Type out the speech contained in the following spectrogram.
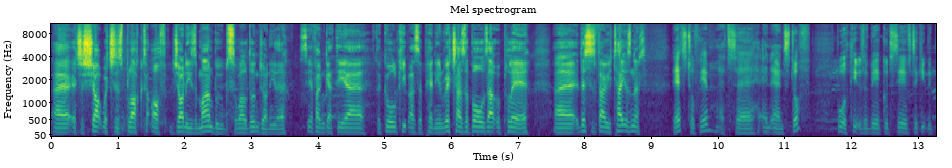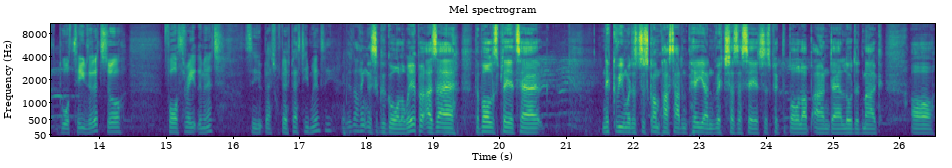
Uh, it's a shot which is blocked off Johnny's man boobs. So well done, Johnny. There. See if I can get the uh, the goalkeeper's opinion. Rich has the balls out of play. Uh, this is very tight, isn't it? Yeah, it's a tough game. It's uh, end-to-end stuff. Both keepers have made good saves to keep the, both teams in it. So, four-three at the minute. See best best, best team wins. I think this could go all the way, but as uh, the ball is played, uh, Nick Greenwood has just gone past Adam P, and Rich, as I say, has just picked the ball up, and uh, Loaded Mag are,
